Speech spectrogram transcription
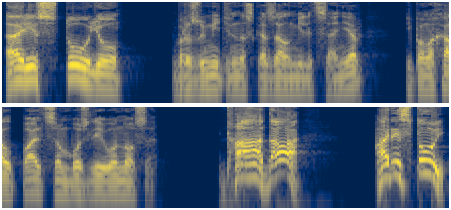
арестую!» — вразумительно сказал милиционер и помахал пальцем возле его носа. «Да, да! Арестуй!»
